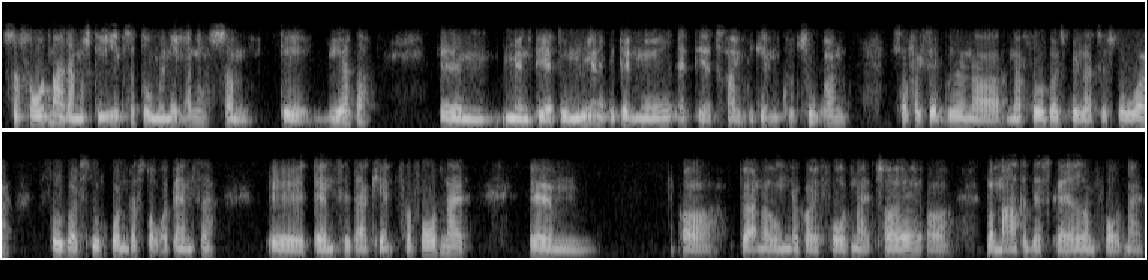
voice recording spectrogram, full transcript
så Fortnite er måske ikke så dominerende, som det virker, øhm, men det er dominerende på den måde, at det er trækket igennem kulturen. Så for eksempel, når, når fodboldspillere til store fodboldslutrunder står og danser øh, danse, der er kendt fra Fortnite, øhm, og børn og unge, der går i Fortnite-tøj, og hvor meget der bliver skrevet om Fortnite.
